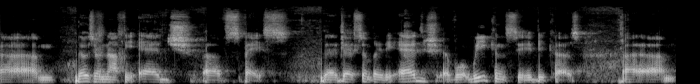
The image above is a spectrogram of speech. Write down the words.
um, those are not the edge of space. They're, they're simply the edge of what we can see because um,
